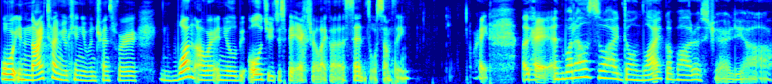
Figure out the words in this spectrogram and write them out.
or in nighttime you can even transfer in one hour and you'll be old you just pay extra like a cent or something. Right? Okay and what else do I don't like about Australia?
